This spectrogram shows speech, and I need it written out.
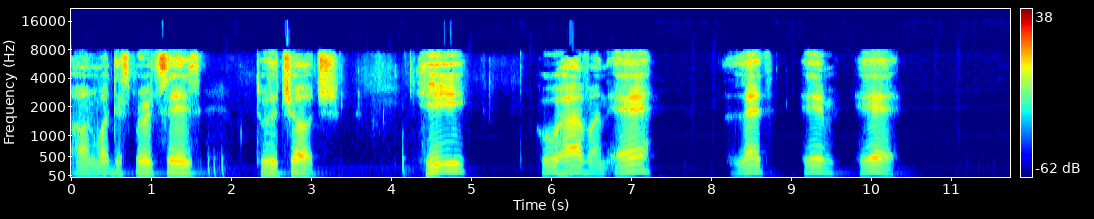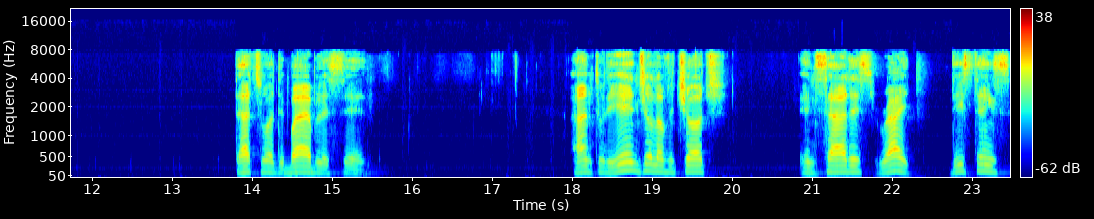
on what the Spirit says to the church. He who have an ear, let him hear. That's what the Bible is saying. And to the angel of the church in Sardis, write, These things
